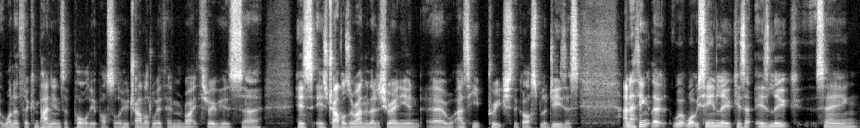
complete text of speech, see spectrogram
one of the companions of Paul the apostle who travelled with him right through his uh, his his travels around the Mediterranean uh, as he preached the gospel of Jesus. And I think that what we see in Luke is is Luke saying,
